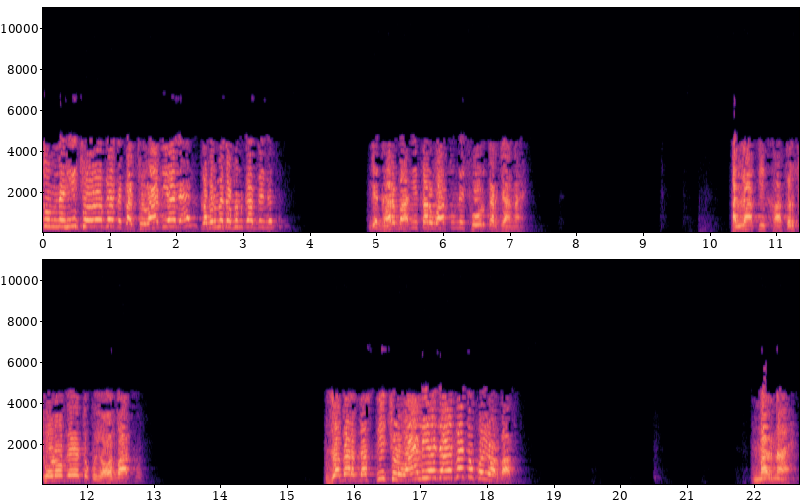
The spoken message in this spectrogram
تم نہیں چھوڑو گے تو کل چھڑوا دیا جائے، قبر میں دفن کر دیں گے۔ یہ گھر بار یہ کاروبار تم نے چھوڑ کر جانا ہے۔ اللہ کی خاطر چھوڑو گے تو کوئی اور بات زبردستی چھڑوا لیا جائے گا تو کوئی اور بات۔ مرنا ہے۔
